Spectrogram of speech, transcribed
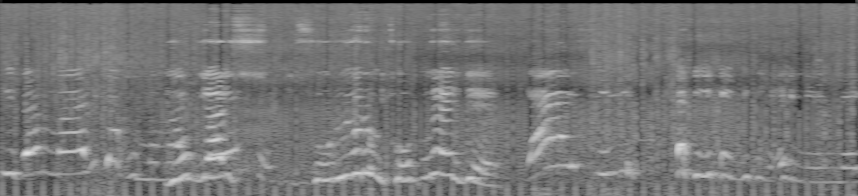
ki ben mavi takımım. Yok gel soruyorum top nerede? Gel sizin kayanın önüne gidiyor.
